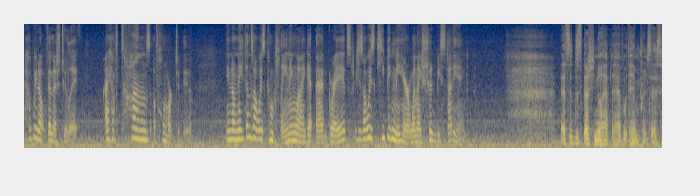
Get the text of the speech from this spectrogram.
I hope we don't finish too late. I have tons of homework to do. You know, Nathan's always complaining when I get bad grades. He's always keeping me here when I should be studying. That's a discussion you'll have to have with him, Princess.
